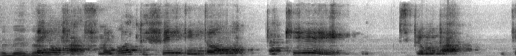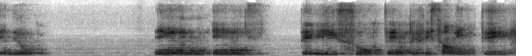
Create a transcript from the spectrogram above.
É verdade. Tem um fácil, mas não é perfeito. Então, pra que se preocupar? Entendeu? Em, em ter isso, ter a perfeição, em ter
